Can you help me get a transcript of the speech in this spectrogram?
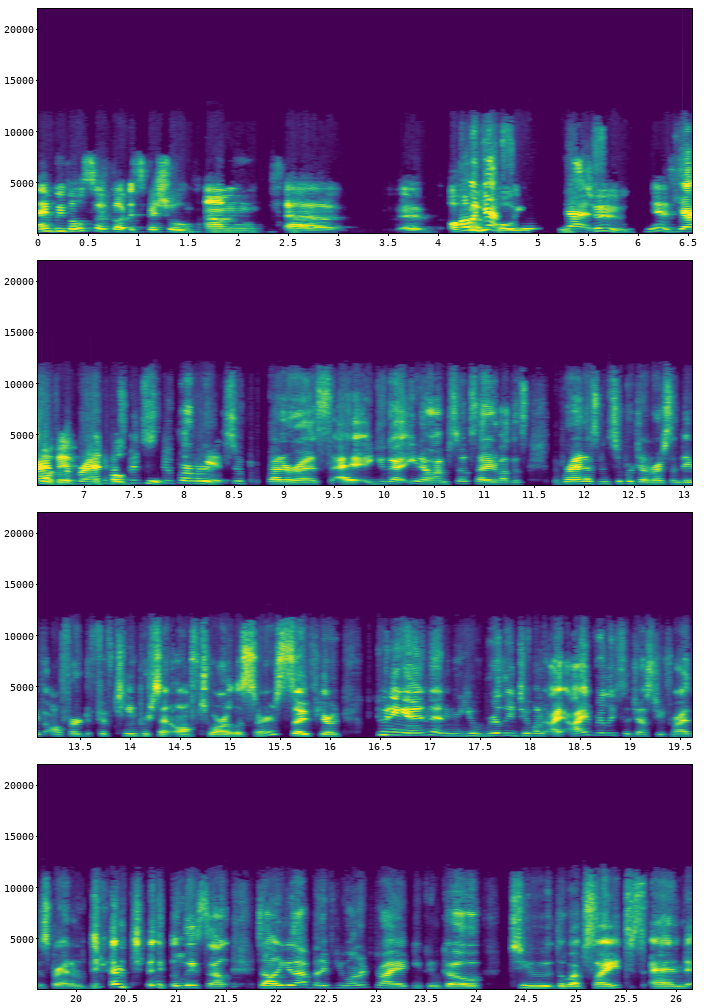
and we've also got a special um uh, uh offer oh, yes. for you yes. too. Yes, yes. The, the, brand the has been super, yes. super generous. I, you got, you know, I'm so excited about this. The brand has been super generous, and they've offered 15% off to our listeners. So if you're tuning in and you really do want, to, I, I really suggest you try this brand. I'm, I'm genuinely tell, telling you that. But if you want to try it, you can go to the website and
